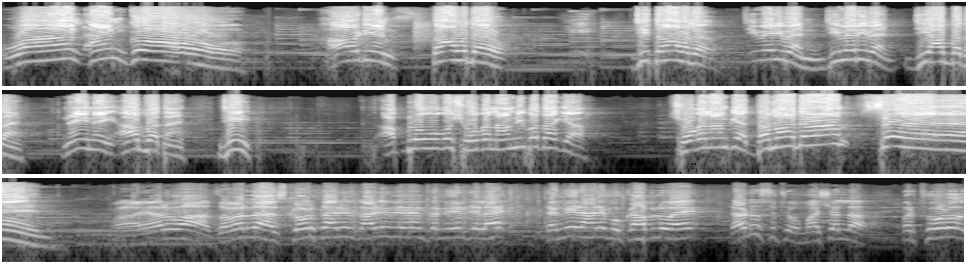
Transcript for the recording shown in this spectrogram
one and go audience तव्हां ॿुधायो जी तव्हां ॿुधायो जी मेरी बहन जी मेरी बहन. जी आप बताएँ. नहीं नहीं आप बताएँ. जी आप लोगों को शो का नाम नहीं पता क्या? शो का नाम क्या? धमाधम सेन. वाह यार वाह. ज़बरदस्त. खोड़ ताड़ियूं थी आहिनि तनवीर जे लाइ तनवीर हाणे मुक़ाबिलो आहे ॾाढो सुठो माशाल्लाह. पर थोरो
